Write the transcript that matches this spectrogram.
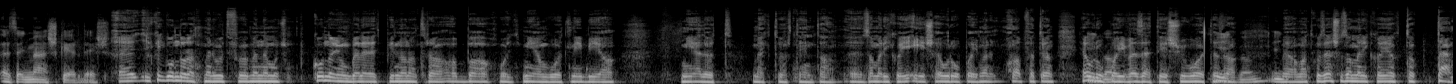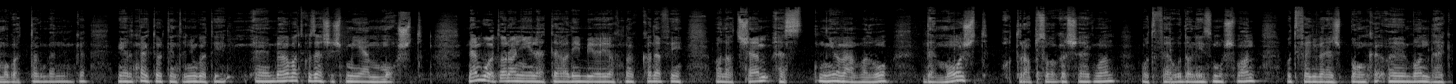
ez egy más kérdés. Egy, egy gondolat merült föl bennem, hogy gondoljunk bele egy pillanatra abba, hogy milyen volt Líbia mielőtt megtörtént az amerikai és európai, mert alapvetően európai vezetésű volt ez így a van, beavatkozás. Az amerikaiak támogattak bennünket, mielőtt megtörtént a nyugati e, beavatkozás, és milyen most. Nem volt aranyélete a libiaiaknak Kadhafi alatt sem, ez nyilvánvaló, de most ott rabszolgaság van, ott feudalizmus van, ott fegyveres bank, bandák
